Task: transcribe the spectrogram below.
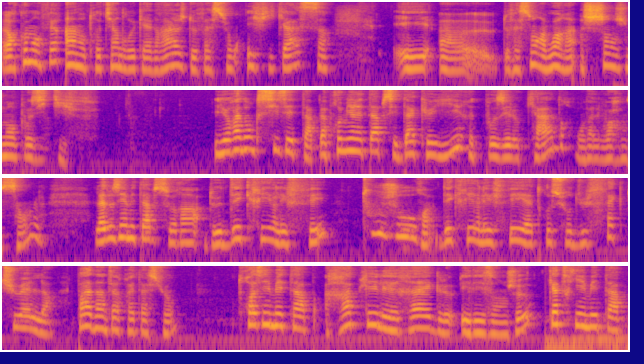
Alors, comment faire un entretien de recadrage de façon efficace et de façon à avoir un changement positif? Il y aura donc six étapes. La première étape, c'est d'accueillir et de poser le cadre. On va le voir ensemble. La deuxième étape sera de décrire les faits. Toujours décrire les faits et être sur du factuel, pas d'interprétation. Troisième étape, rappeler les règles et les enjeux. Quatrième étape,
